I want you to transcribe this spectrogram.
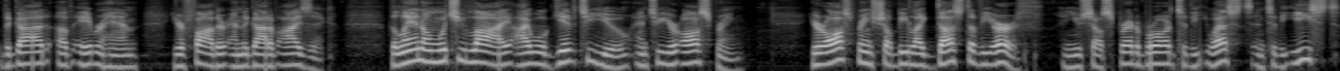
the God of Abraham, your father, and the God of Isaac. The land on which you lie I will give to you and to your offspring. Your offspring shall be like dust of the earth, and you shall spread abroad to the west and to the east,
